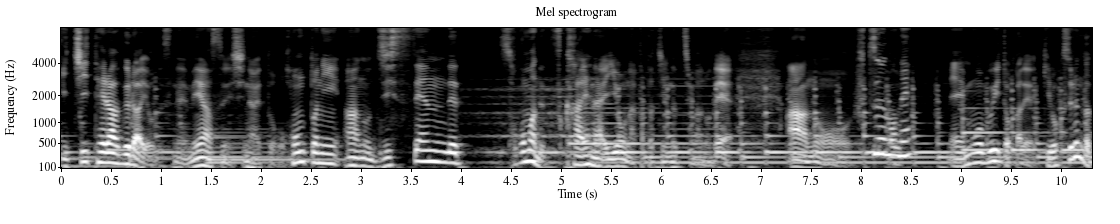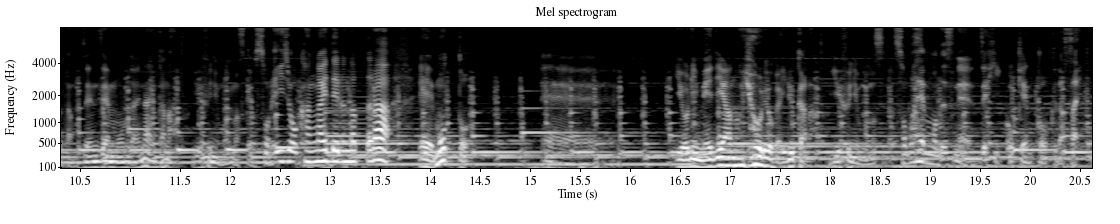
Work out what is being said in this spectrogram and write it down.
1テラぐらいをですね目安にしないと本当にあの実践でそこまで使えないような形になってしまうのであの普通のね MOV とかで記録するんだったら全然問題ないかなというふうに思いますけどそれ以上考えてるんだったら、えー、もっとえよりメディアの容量がいるかなというふうに思いますので、その辺もですね、ぜひご検討くださいと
